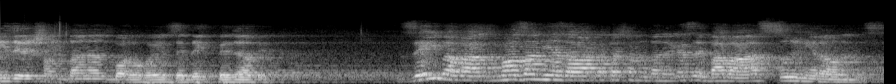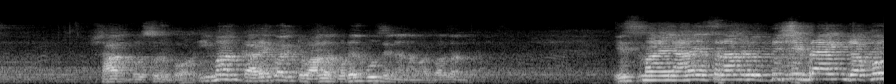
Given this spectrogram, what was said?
নিজের সন্তান আজ বড় হয়েছে, দেখতে যাবে। যেই বাবা মজা নিয়ে যাওয়ার কথা সন্তানের কাছে, বাবা আজ চুরি নিয়ে রওনা দিচ্ছে সাত বছর পর, ইমান কারে কয়েকটু ভালো করে বুঝে নেন আমার বাজার ইসমাইল আলাইহিসসালামের উদ্দেশ্যে ইব্রাহিম যখন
